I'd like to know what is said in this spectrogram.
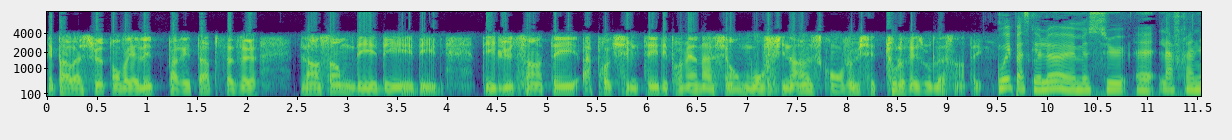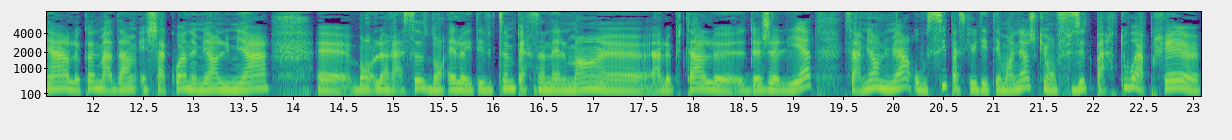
mais par la suite, on va y aller par étapes, c'est-à-dire l'ensemble des, des, des, des, lieux de santé à proximité des Premières Nations. Mais au final, ce qu'on veut, c'est tout le réseau de la santé. Oui, parce que là, euh, Monsieur euh, Lafrenière, le cas de Madame Echaquan a mis en lumière euh, bon le racisme dont elle a été victime personnellement euh, à l'hôpital de Joliette. Ça a mis en lumière aussi parce qu'il y a eu des témoignages qui ont fusé de partout après.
